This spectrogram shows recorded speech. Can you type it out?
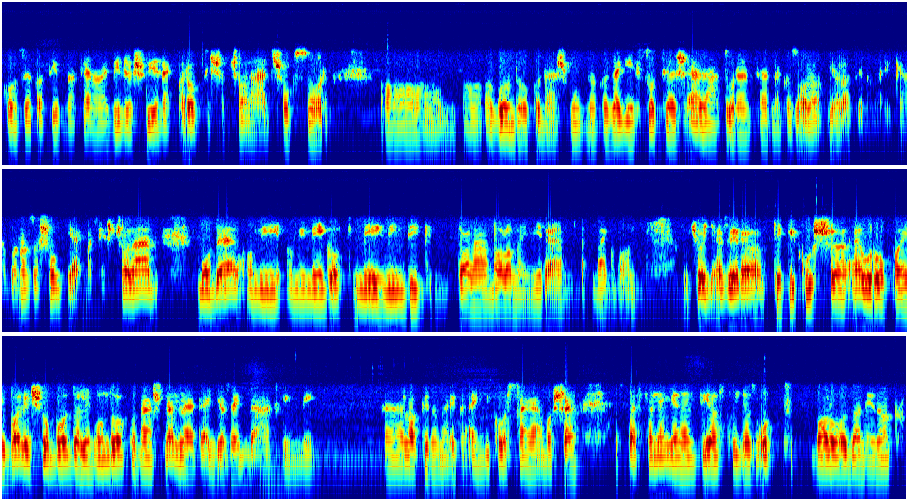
konzervatívnak kellene, hogy minősüljenek, mert ott is a család sokszor a, a, a gondolkodásmódnak, az egész szociális ellátórendszernek az alapja Latin Amerikában, az a sok gyermekes család modell, ami, ami még ott még mindig talán valamennyire megvan. Úgyhogy ezért a tipikus eh, európai bal és jobboldali gondolkodás nem lehet egy az egybe átvinni Latin Amerika egyik országába se. Ez persze nem jelenti azt, hogy az ott baloldalinak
